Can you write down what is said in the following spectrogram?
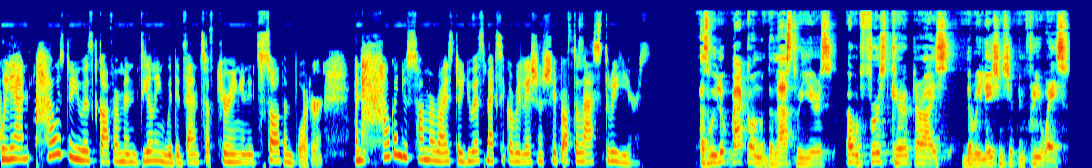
Julian, how is the US government dealing with events occurring in its southern border? And how can you summarize the US Mexico relationship of the last three years? As we look back on the last three years, I would first characterize the relationship in three ways.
